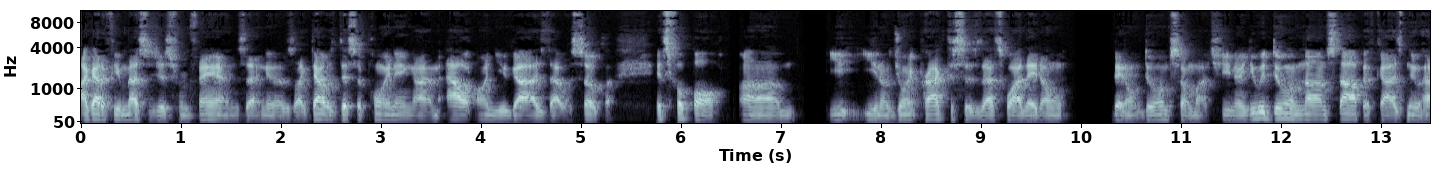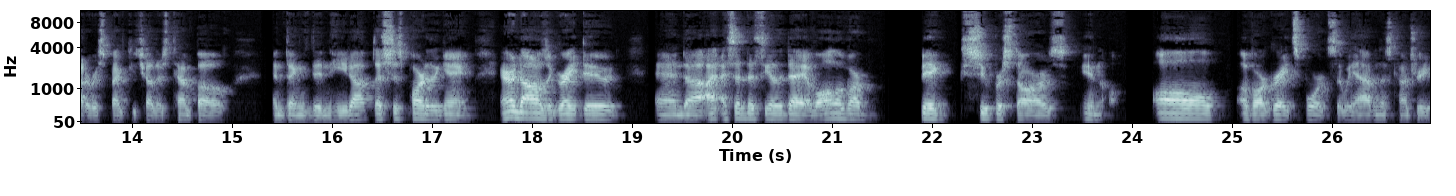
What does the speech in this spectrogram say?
I got a few messages from fans that knew it was like that was disappointing. I'm out on you guys. That was so. It's football. Um, you you know joint practices. That's why they don't they don't do them so much. You know, you would do them nonstop if guys knew how to respect each other's tempo and things didn't heat up. That's just part of the game. Aaron Donald's a great dude, and uh, I, I said this the other day. Of all of our big superstars in all of our great sports that we have in this country,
